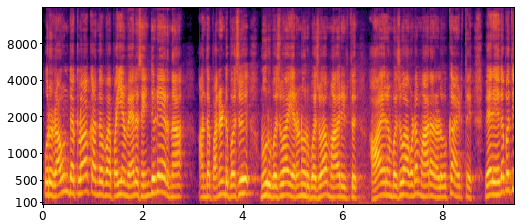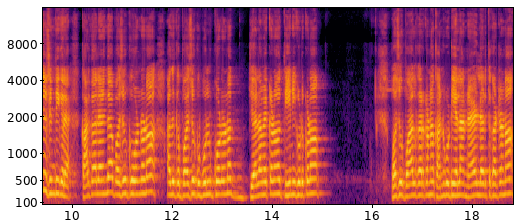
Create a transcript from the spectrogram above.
ஒரு ரவுண்ட் த கிளாக் அந்த ப- பையன் வேலை செஞ்சுட்டே இருந்தான். அந்த பன்னெண்டு பஸ்ஸு நூறு பஸ்ஸுவா இரநூறு பஸ்ஸுவா மாறிடுது ஆயிரம் பசுவாக கூட மாறுற அளவுக்கு ஆயிடுத்து. வேறு எதை பற்றியும் சிந்திக்கலை. கார்த்தால இருந்தால் பசுவுக்கு ஒன்றணும் அதுக்கு பசுக்கு புல் கொடணும் ஜலம் வைக்கணும் தீனி கொடுக்கணும். பசு பால் கறக்கணும் கண்ணுக்குட்டியெல்லாம் நிழல் எடுத்து கட்டணும்.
